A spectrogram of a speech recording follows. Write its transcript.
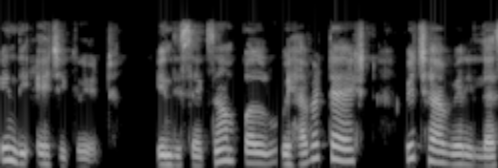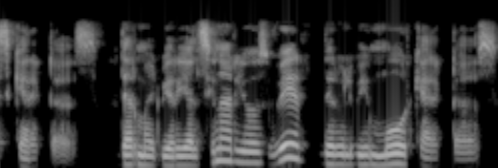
in the AG grid. In this example, we have a text which have very less characters. There might be real scenarios where there will be more characters.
